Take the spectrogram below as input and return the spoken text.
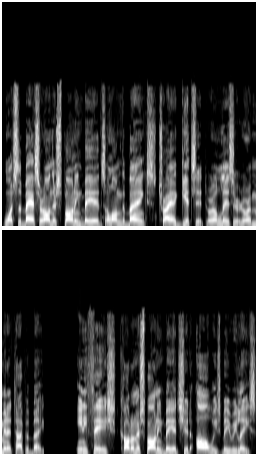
Once the bass are on their spawning beds along the banks, try a Gitzit or a lizard or a minnow type of bait. Any fish caught on their spawning bed should always be released.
